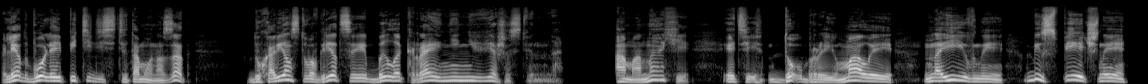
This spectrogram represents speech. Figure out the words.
Лет более 50 тому назад — духовенство в Греции было крайне невежественно. А монахи, эти добрые, малые, наивные, беспечные,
